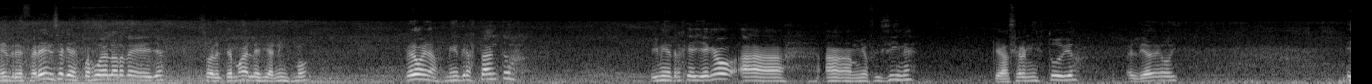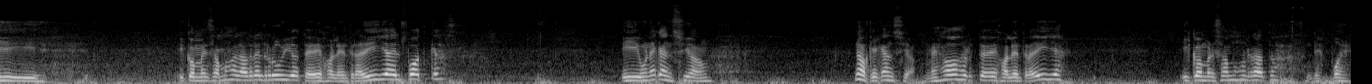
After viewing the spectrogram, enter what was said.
en referencia, que después voy a hablar de ella, sobre el tema del lesbianismo. Pero bueno, mientras tanto, y mientras que llego a, a mi oficina, que va a ser mi estudio el día de hoy, y y comenzamos a hablar del rubio, te dejo la entradilla del podcast y una canción. No, ¿qué canción? Mejor te dejo la entradilla y conversamos un rato después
